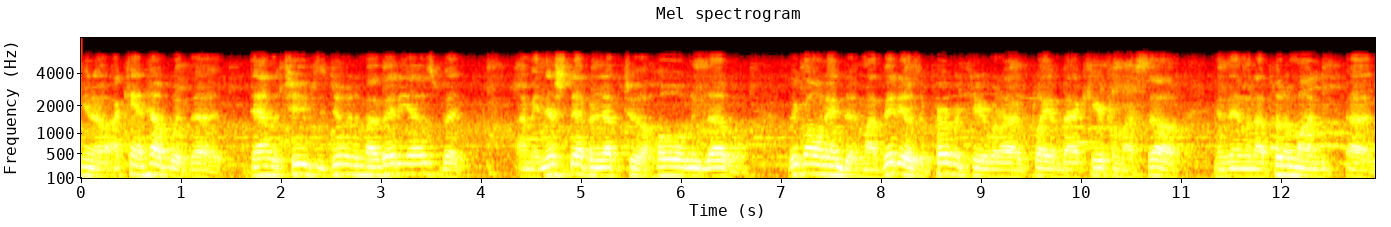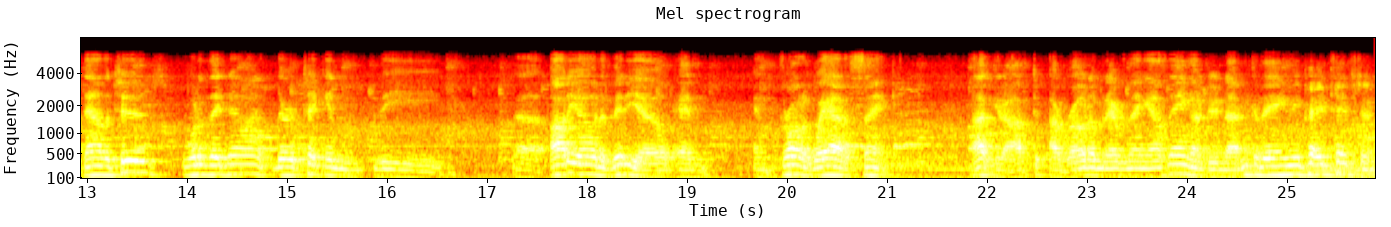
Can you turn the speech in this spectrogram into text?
you know, I can't help with uh, Down the Tubes is doing in my videos, but I mean, they're stepping it up to a whole new level. They're going into, my videos are perfect here when I play them back here for myself, and then when I put them on uh, Down the Tubes, what are they doing? They're taking the uh, audio and a video and and throwing it way out of sync. I, you know, I, I wrote them and everything else. They ain't gonna do nothing because they ain't even paid attention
